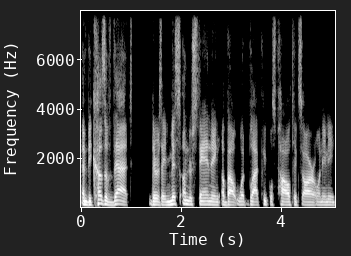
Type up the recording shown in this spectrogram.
And because of that, there's a misunderstanding about what black people's politics are on any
